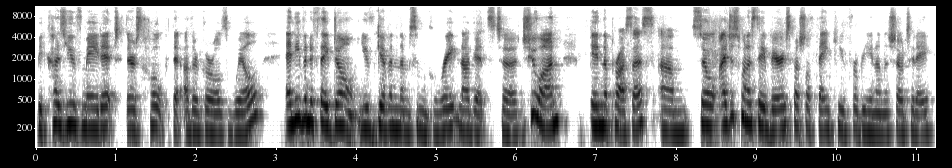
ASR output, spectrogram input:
because you've made it, there's hope that other girls will. And even if they don't, you've given them some great nuggets to chew on in the process. Um, so I just want to say very special thank you for being on the show today.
